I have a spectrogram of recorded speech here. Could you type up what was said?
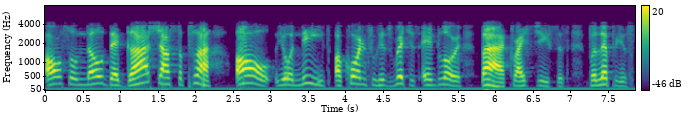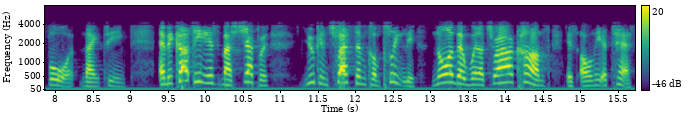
also know that God shall supply all your needs according to his riches and glory by Christ Jesus. Philippians 4:19. And because he is my shepherd, you can trust him completely, knowing that when a trial comes, it's only a test,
